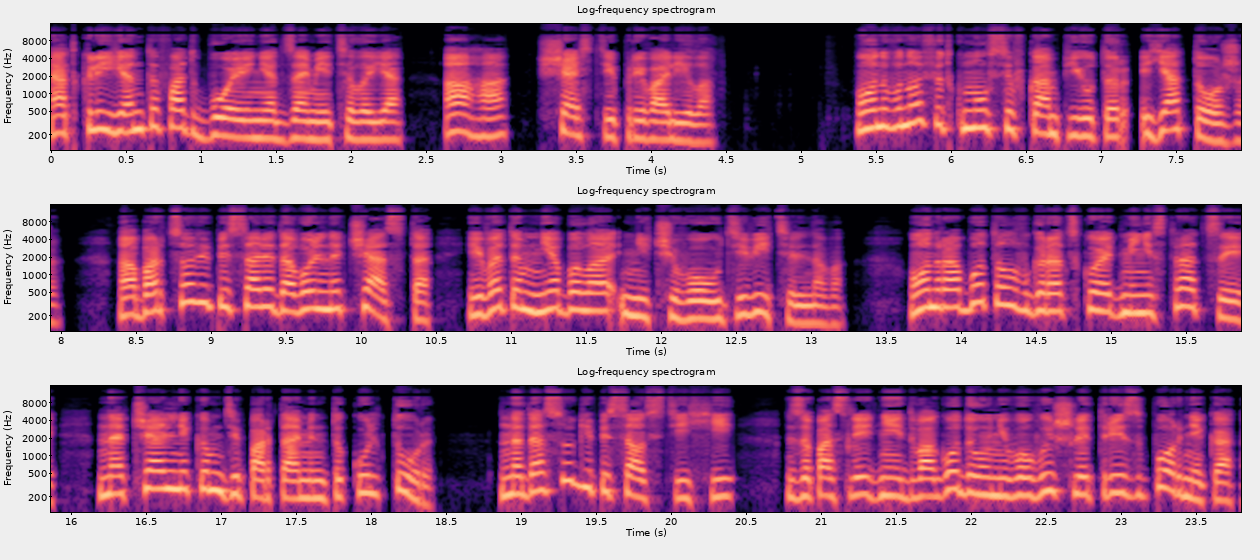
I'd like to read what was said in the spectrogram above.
«От клиентов отбоя нет», — заметила я. «Ага, счастье привалило». Он вновь уткнулся в компьютер, я тоже. О Борцове писали довольно часто, и в этом не было ничего удивительного. Он работал в городской администрации начальником департамента культуры. На досуге писал стихи, за последние два года у него вышли три сборника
